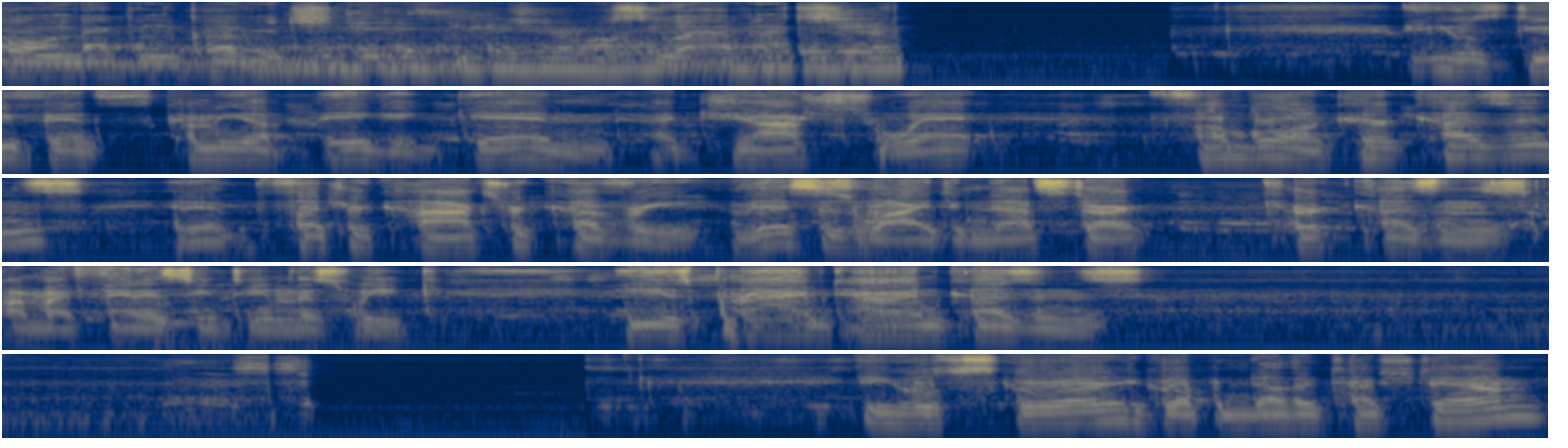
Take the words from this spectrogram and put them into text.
falling back into coverage. We'll see what happens. Eagles defense coming up big again. A Josh Sweat fumble on Kirk Cousins and a Fletcher Cox recovery. This is why I did not start Kirk Cousins on my fantasy team this week. He is prime time Cousins. Eagles score, to go up another touchdown.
